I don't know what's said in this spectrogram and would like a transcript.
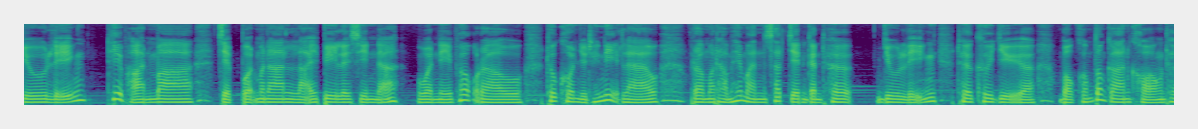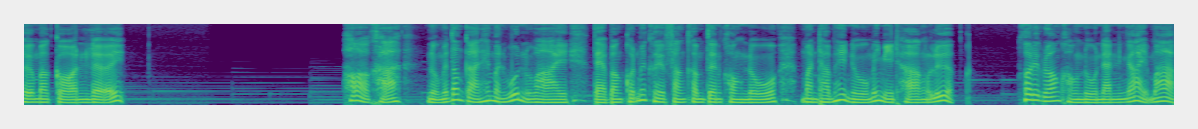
ยูหลิงที่ผ่านมาเจ็บปวดมานานหลายปีเลยสินนะ วันนี้พวกเราทุกคนอยู่ที่นี่แล้ว เรามาทำให้มันชัดเจนกันเถอะยูหลิง เธอคือเหยื่อบอกความต้องการของเธอมาก่อนเลย พ่อคะ หนูไม่ต้องการให้มันวุ่นวาย แต่บางคนไม่เคยฟังคำเตือนของหนู มันทำให้หนูไม่มีทางเลือก ข้อเรียกร้องของหนูนั้นง่ายมาก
